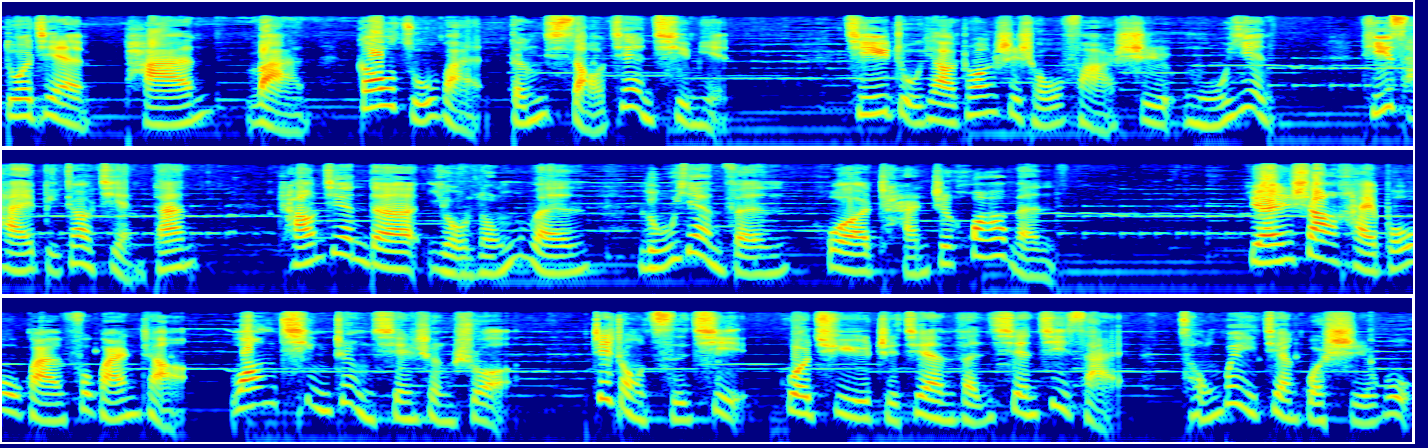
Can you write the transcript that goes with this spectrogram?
多见盘、碗、高足碗等小件器皿，其主要装饰手法是模印。题材比较简单，常见的有龙纹、芦燕纹或缠枝花纹。原上海博物馆副馆长汪庆正先生说：“这种瓷器过去只见文献记载，从未见过实物。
